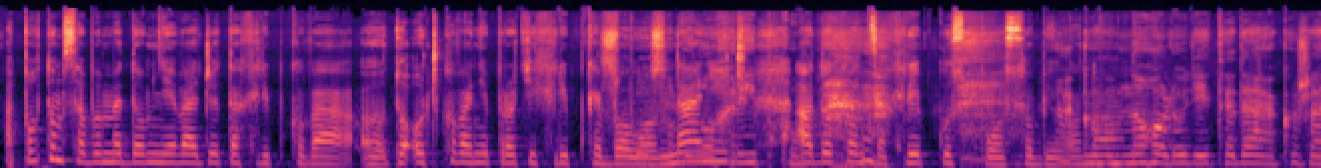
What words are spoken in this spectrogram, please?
A potom sa budeme domnievať, že tá chrypková, e, to očkovanie proti chrypke bolo spôsobilo na nič chrypku. a dokonca chrypku spôsobilo. Ako no. Mnoho ľudí teda, akože,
